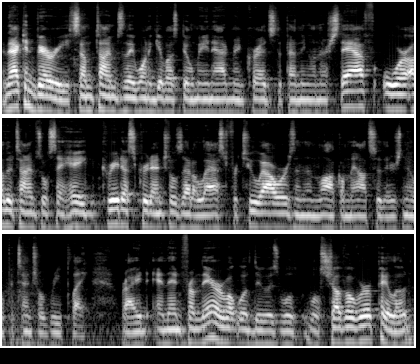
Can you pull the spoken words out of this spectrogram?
and that can vary. Sometimes they want to give us domain admin creds depending on their staff, or other times we'll say, hey, create us credentials that'll last for two hours and then lock them out so there's no potential replay, right? And then from there, what we'll do is we'll we'll shove over a payload.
